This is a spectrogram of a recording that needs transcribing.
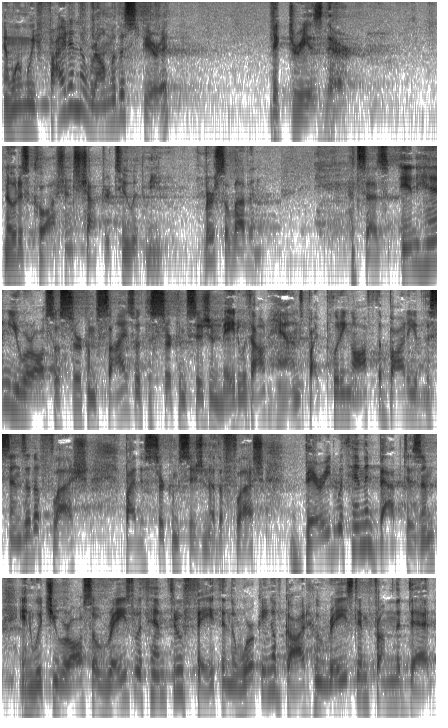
And when we fight in the realm of the Spirit, victory is there. Notice Colossians chapter 2 with me, verse 11. It says, In him you were also circumcised with the circumcision made without hands, by putting off the body of the sins of the flesh, by the circumcision of the flesh, buried with him in baptism, in which you were also raised with him through faith in the working of God who raised him from the dead.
